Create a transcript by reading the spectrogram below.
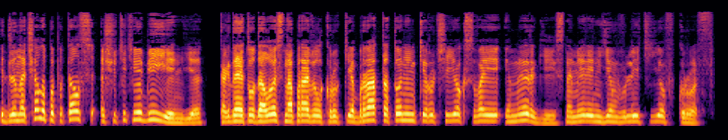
и для начала попытался ощутить ее биение. Когда это удалось, направил к руке брата тоненький ручеек своей энергии с намерением влить ее в кровь.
